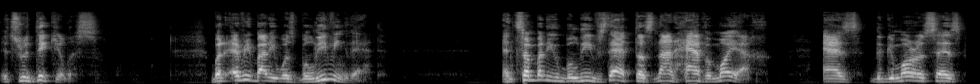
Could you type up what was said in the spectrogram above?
It's ridiculous. But everybody was believing that. And somebody who believes that does not have a moyach. As the Gemara says,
